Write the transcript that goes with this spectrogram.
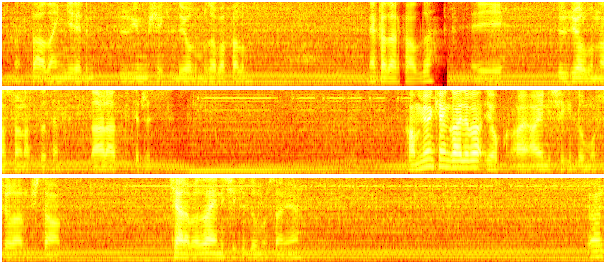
Şuradan sağdan girelim. Düzgün bir şekilde yolumuza bakalım. Ne kadar kaldı? İyi. Düz yol bundan sonrası zaten. Daha rahat bitiririz. Kamyonken galiba yok aynı şekilde umursuyorlarmış tamam. İki araba da aynı şekilde umursanıyor. Ön,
